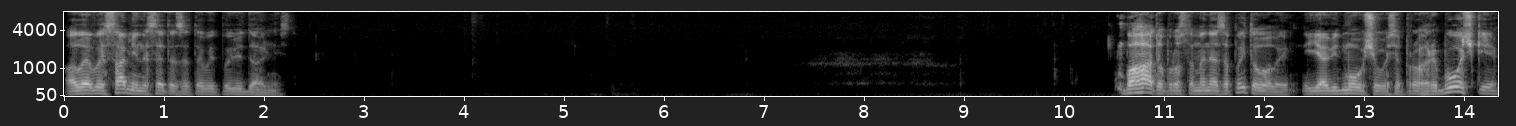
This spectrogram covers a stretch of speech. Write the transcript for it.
але ви самі несете за те відповідальність. Багато просто мене запитували, і я відмовчувався про грибочки.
